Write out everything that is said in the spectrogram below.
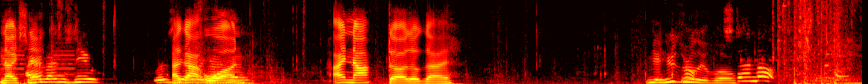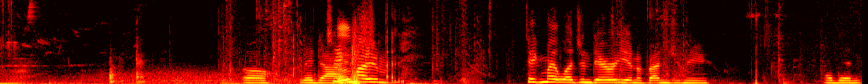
Nice, I Nick. avenged you. Where's I got other guy one. now? I knocked the other guy. Yeah, he's really low. Stand up. Oh, they Take died. Oops. my, take my legendary and avenge me. I did.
